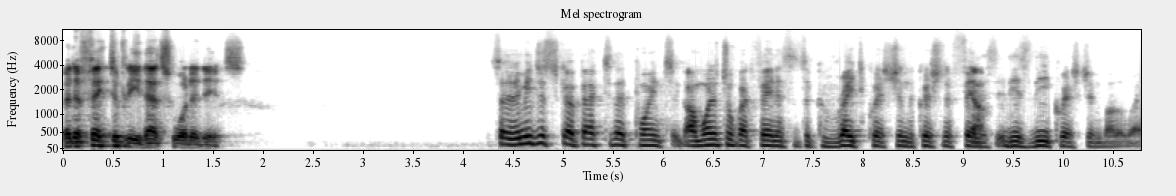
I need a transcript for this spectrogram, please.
but effectively that's what it is. So let me just go back to that point. I want to talk about fairness. It's a great question, the question of fairness. Yeah. It is the question, by the way.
